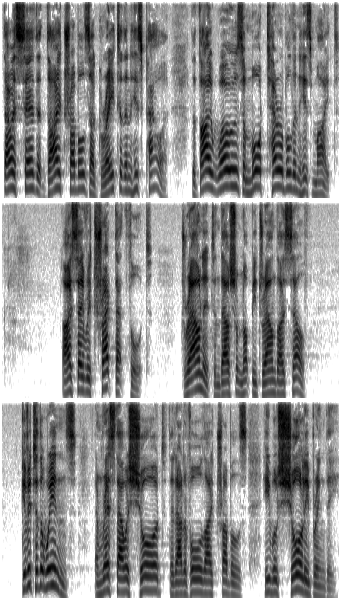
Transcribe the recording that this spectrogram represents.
Thou hast said that thy troubles are greater than his power, that thy woes are more terrible than his might. I say, retract that thought. Drown it, and thou shalt not be drowned thyself. Give it to the winds, and rest thou assured that out of all thy troubles he will surely bring thee,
